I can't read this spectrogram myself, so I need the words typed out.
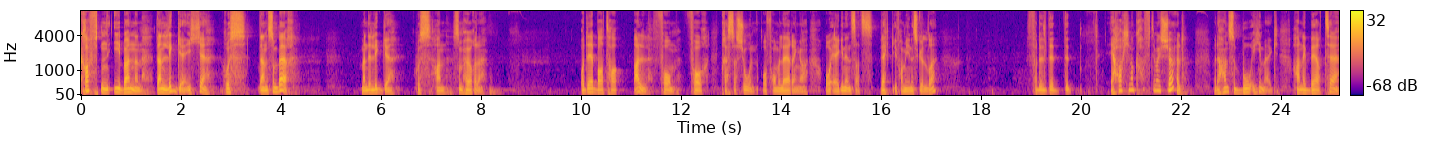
kraften i bønnen den ligger ikke hos den som ber, men det ligger hos han som hører det. Og det bare tar all form for prestasjon og formuleringer og egeninnsats vekk fra mine skuldre. For det, det, det, jeg har ikke noe kraft i meg sjøl. Men det er han som bor i meg, han jeg ber til.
